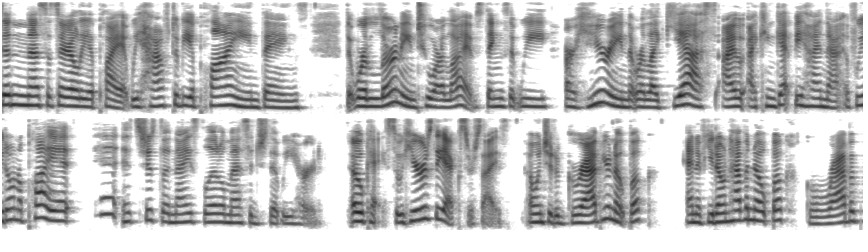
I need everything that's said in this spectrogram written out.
didn't necessarily apply it. We have to be applying things that we're learning to our lives, things that we are hearing that we're like, yes, I, I can get behind that. If we don't apply it, eh, it's just a nice little message that we heard. Okay, so here's the exercise. I want you to grab your notebook. And if you don't have a notebook, grab a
